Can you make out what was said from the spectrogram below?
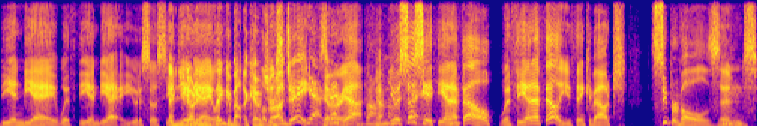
the NBA with the NBA. You associate and you the don't NBA even think about the coaches. LeBron James. Yeah, or, exactly. yeah. LeBron. Yeah. Yeah, You associate the NFL with the NFL. You think about Super Bowls and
